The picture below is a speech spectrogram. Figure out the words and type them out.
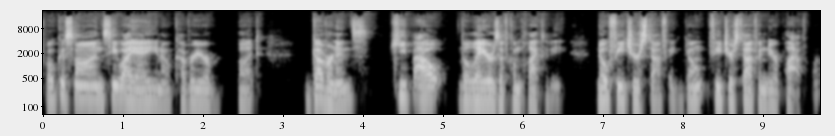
Focus on CYA, you know, cover your butt. Governance, keep out the layers of complexity. No feature stuffing. Don't feature stuff into your platform.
